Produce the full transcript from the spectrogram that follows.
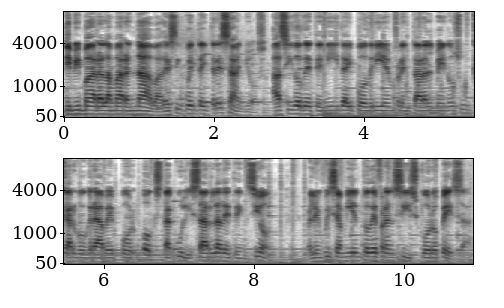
Divimara Lamar Nava, de 53 años, ha sido detenida y podría enfrentar al menos un cargo grave por obstaculizar la detención o el enjuiciamiento de Francisco Oropesa.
